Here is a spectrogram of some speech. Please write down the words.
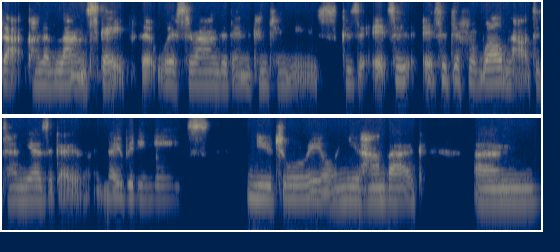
that kind of landscape that we're surrounded in continues because it's a it's a different world now to ten years ago. Nobody needs new jewelry or a new handbag, um,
